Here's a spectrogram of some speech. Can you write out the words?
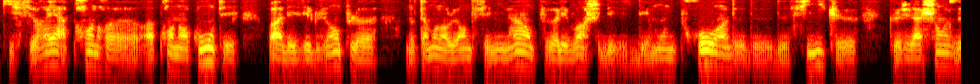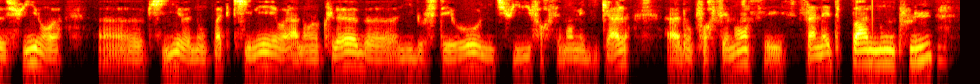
qui seraient à prendre, en compte. Et voilà, des exemples, notamment dans le hand féminin, on peut aller voir chez des, mondes pros hein, de, filles que, j'ai la chance de suivre. qui n'ont pas de kiné voilà dans le club, ni d'ostéo, ni de suivi forcément médical. donc forcément, ça n'aide pas non plus euh,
